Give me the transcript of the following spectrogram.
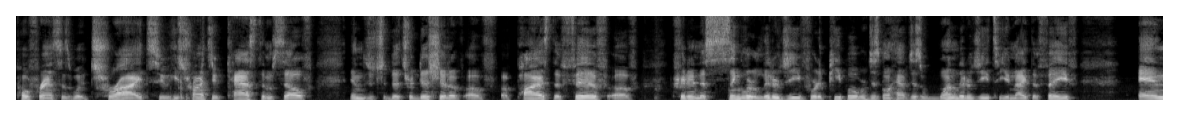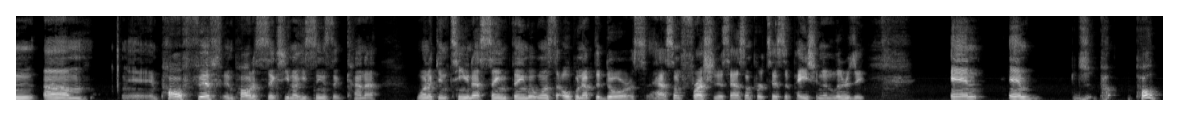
Pope Francis would try to he's trying to cast himself in the tradition of of, of Pius the Fifth of creating this singular liturgy for the people. We're just going to have just one liturgy to unite the faith, and um, and Paul Fifth and Paul the Sixth, you know, he seems to kind of want to continue that same thing, but wants to open up the doors, has some freshness, has some participation in liturgy, and and Pope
